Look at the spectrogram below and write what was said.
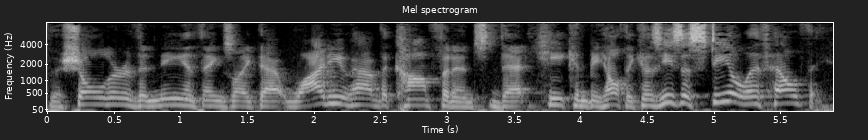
the shoulder, the knee, and things like that. Why do you have the confidence that he can be healthy? Because he's a steal if healthy.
